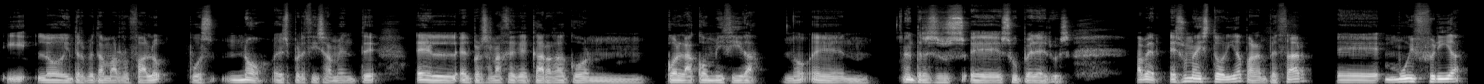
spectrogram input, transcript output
y lo interpreta Mark Ruffalo, pues no es precisamente el, personaje que carga con, con la comicidad, ¿no? En, entre sus eh, superhéroes. A ver, es una historia, para empezar, eh, muy fría.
